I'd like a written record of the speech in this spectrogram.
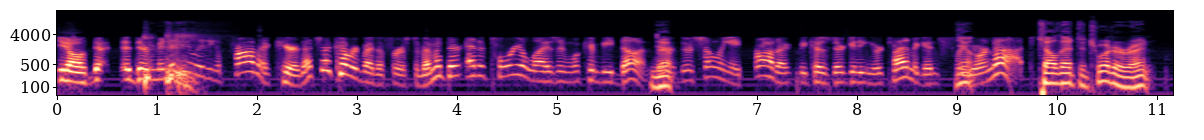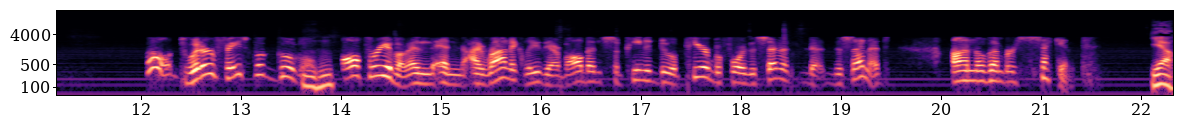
you know they're, they're manipulating a product here that's not covered by the first amendment they're editorializing what can be done they're, they're selling a product because they're getting your time again free Yep. or not Tell that to Twitter, right? well twitter facebook google Mm-hmm. all three of them and and ironically they've all been subpoenaed to appear before the senate the, the senate on november 2nd Yeah.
